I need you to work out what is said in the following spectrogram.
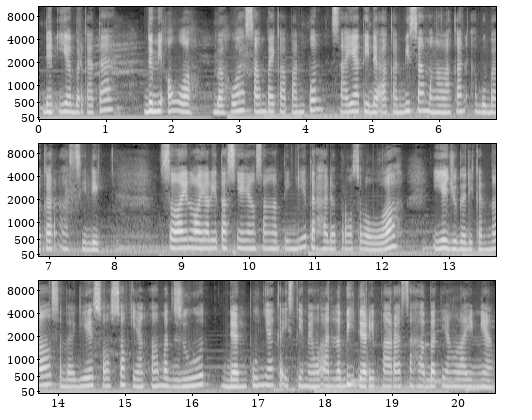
dan ia berkata, Demi Allah, bahwa sampai kapan pun saya tidak akan bisa mengalahkan Abu Bakar As-Siddiq. Selain loyalitasnya yang sangat tinggi terhadap Rasulullah, ia juga dikenal sebagai sosok yang amat zuhud dan punya keistimewaan lebih dari para sahabat yang lainnya.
